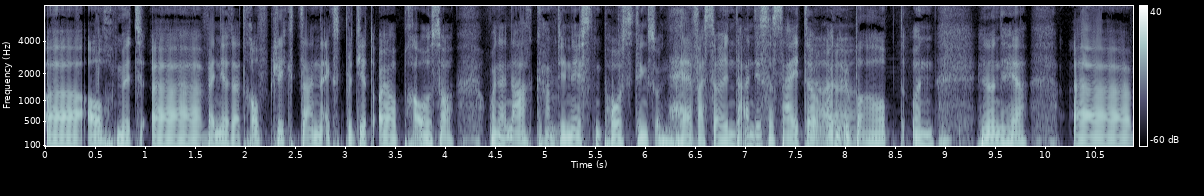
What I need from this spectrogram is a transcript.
äh, auch mit, äh, wenn ihr da draufklickt, dann explodiert euer Browser. Und danach kamen die nächsten Postings und hä, was soll denn da an dieser Seite ja, und ja. überhaupt und hin und her äh,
